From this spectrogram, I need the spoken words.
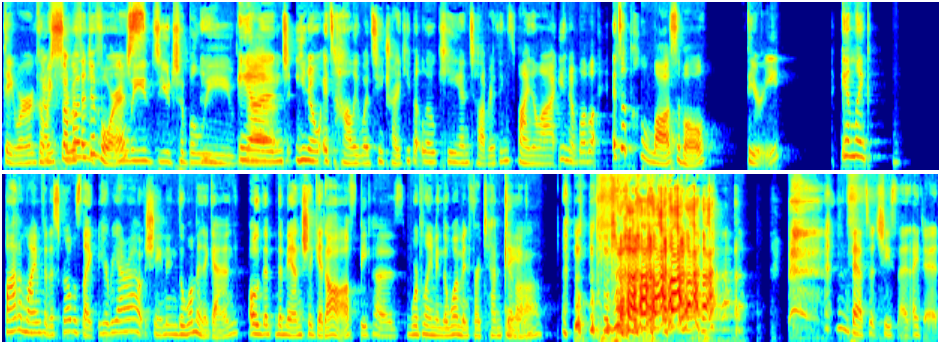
they were Now, going through with a divorce. leads you to believe And that, you know it's Hollywood, so you try to keep it low key until everything's finalized. You know, blah blah. It's a plausible theory, and like, bottom line for this girl was like, here we are out shaming the woman again. Oh, the the man should get off because we're blaming the woman for tempting. get off That's what she said. I did.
